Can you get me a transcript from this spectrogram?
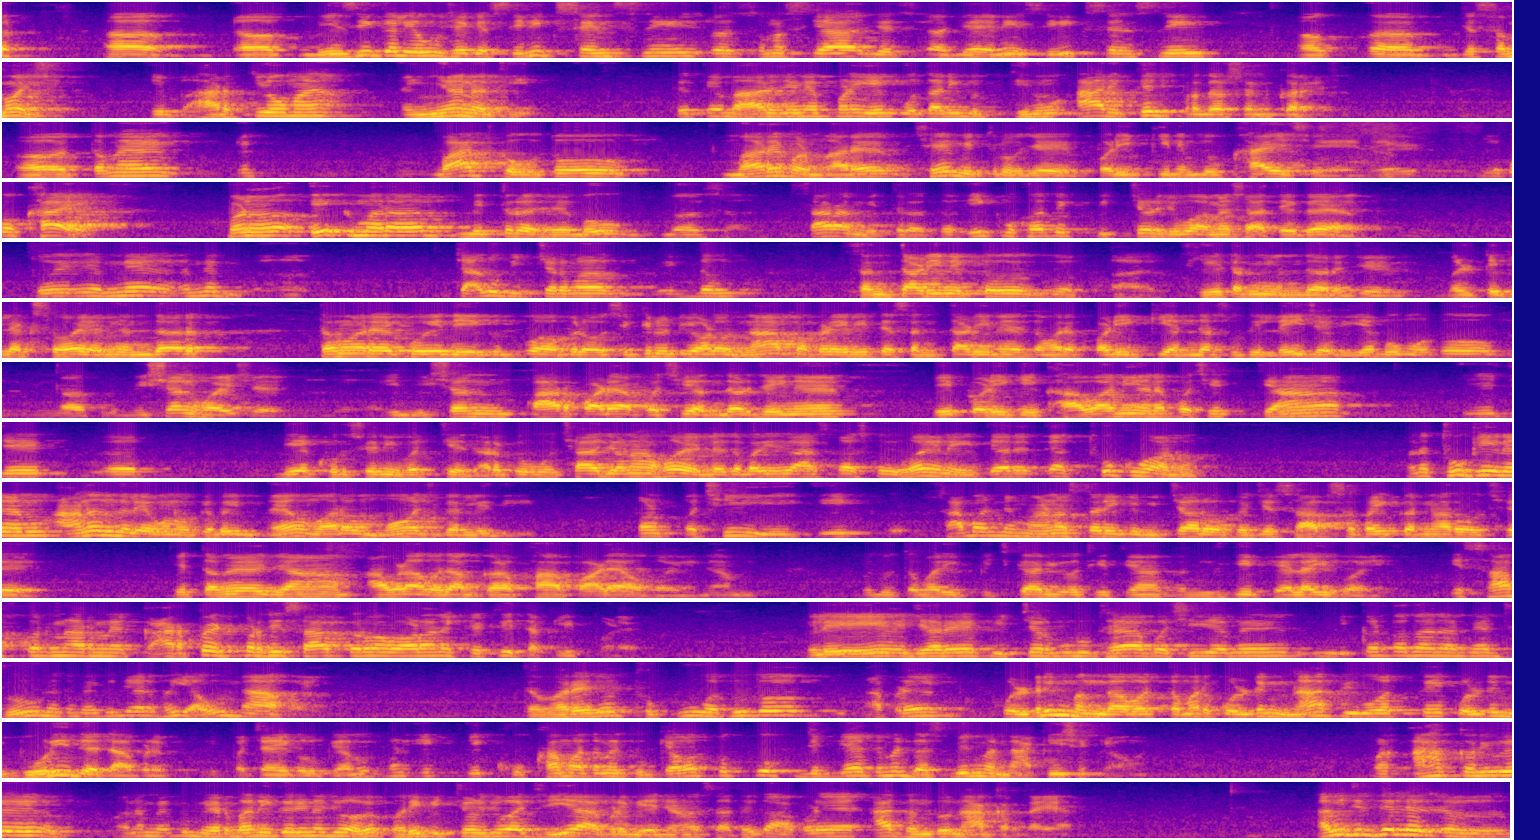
બેઝિકલી એવું છે કે સિવિક સેન્સની સમસ્યા જે એની સિવિક સેન્સની જે સમજ એ ભારતીયોમાં અહીંયા નથી. તો તે બહાર જઈને પણ એ પોતાની બુદ્ધિનું આ રીતે જ પ્રદર્શન કરે છે. તમે એક વાત કહું તો મારે પણ, મારે છે મિત્રો જે પડીકીને બધું ખાય છે એ લોકો ખાય, પણ એક મારા મિત્ર છે, બહુ સારા મિત્ર, તો એક વખત એક પિક્ચર જોવા અમે સાથે ગયા. તો એમને એમને ચાલુ પિક્ચરમાં એકદમ સંતાડીને એક તો થિયેટરની અંદર જે મલ્ટીપ્લેક્સ હોય, એની અંદર તમારે કોઈ દે પેલો સિક્યુરિટી વાળો ના પકડે એ રીતે સંતાડીને તમારે પડીકી અંદર સુધી લઈ જવી. એ બહુ મોટું મિશન હોય છે. એ મિશન પાર પાડ્યા પછી અંદર જઈને એ પડીકી ખાવાની અને પછી ત્યાં એ જે બે ખુરશીની વચ્ચે, ધારો કે ઓછા જણા હોય એટલે તમારી આસપાસ કોઈ હોય નહીં, ત્યારે ત્યાં થૂકવાનું. અને થૂકીને એમ આનંદ લેવાનો કે ભાઈ, મેં મારો મોજ કરી લીધી. પણ પછી એક સામાન્ય માણસ તરીકે વિચારો કે જે સાફ સફાઈ કરનારો છે, કે તમે જ્યાં આવડા બધા ગળફા પાડ્યા હોય ને આમ બધું તમારી પિચકારીઓથી ત્યાં ગંદકી ફેલાઈ હોય, એ સાફ કરનારને કાર્પેટ પરથી સાફ કરવા વાળાને કેટલી તકલીફ પડે? એટલે એ જ્યારે પિક્ચર પૂરું થયા પછી અમે નીકળતા હતા ને મેં જોયું ને તો મેં કીધું, યાર ભાઈ, આવું ના હોય. તમારે જો થૂકવું હતું તો આપણે કોલ્ડ્રિંક મંગાવત, તમારે કોલ્ડ્રિંક ના પીવું હોત તો એ કોલ્ડ્રિંક ઢોળી દેતા આપણે. પચાસ એક રૂપિયાનું. પણ એક એક ખોખામાં તમે થૂક્યા હોત તો કોઈક જગ્યાએ તમે ડસ્ટબિનમાં નાખી શક્યા હોત. પણ આ કર્યું એ, અને મેં કહ્યું મહેરબાની કરીને જો હવે ફરી પિક્ચર જોવા જઈએ આપણે બે જણા સાથે, તો આપણે આ ધંધો ના કરતા યાર. આવી જ રીતે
